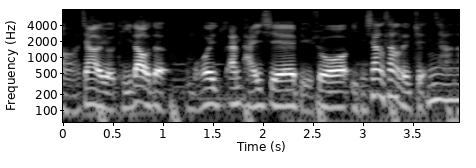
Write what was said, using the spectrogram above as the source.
呃嘉尔有提到的，我们会安排一些比如说影像上的检查。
